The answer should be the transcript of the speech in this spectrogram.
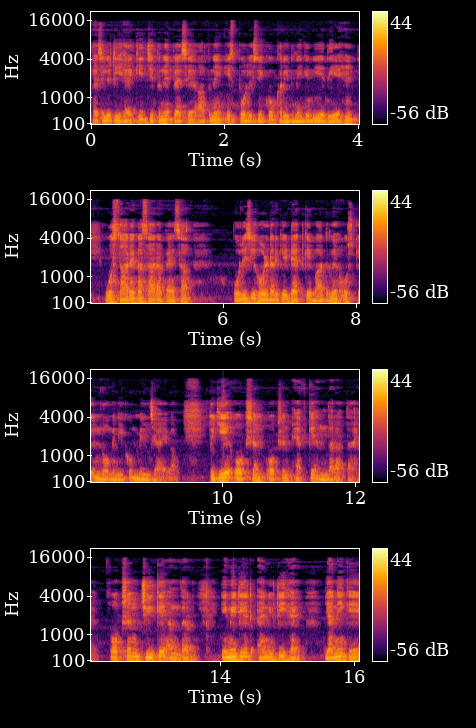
फैसिलिटी है कि जितने पैसे आपने इस पॉलिसी को ख़रीदने के लिए दिए हैं, वो सारे का सारा पैसा पॉलिसी होल्डर की डेथ के बाद में उसके नॉमिनी को मिल जाएगा। तो ये ऑप्शन ऑप्शन एफ़ के अंदर आता है। ऑप्शन जी के अंदर इमीडिएट एन्यूटी है। यानी कि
